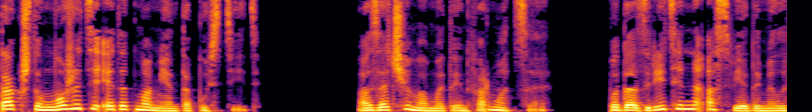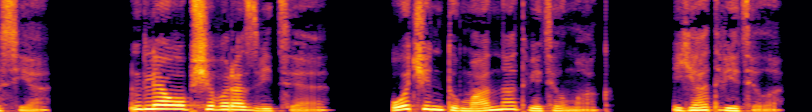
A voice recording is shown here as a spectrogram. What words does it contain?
Так что можете этот момент опустить. А зачем вам эта информация? Подозрительно осведомилась я. Для общего развития. Очень туманно ответил маг. Я ответила.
